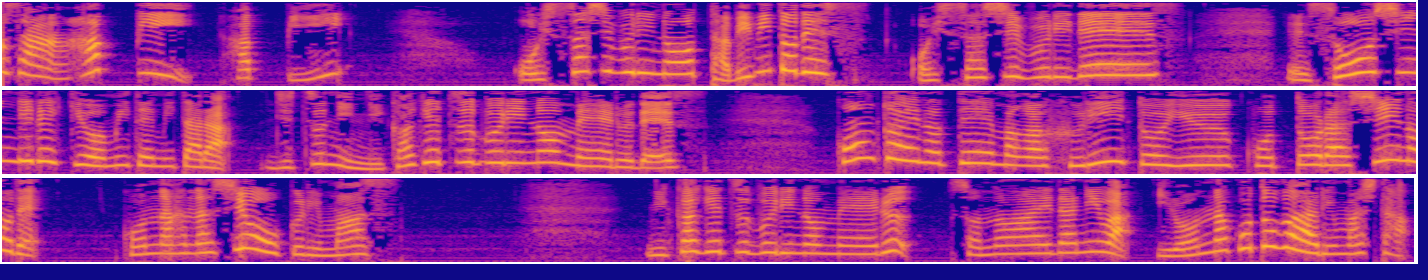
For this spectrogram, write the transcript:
ょさん、ハッピー、ハッピー？お久しぶりの旅人です。お久しぶりです。送信履歴を見てみたら、実に2ヶ月ぶりのメールです。今回のテーマがフリーということらしいので、こんな話を送ります。2ヶ月ぶりのメール、その間にはいろんなことがありました。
